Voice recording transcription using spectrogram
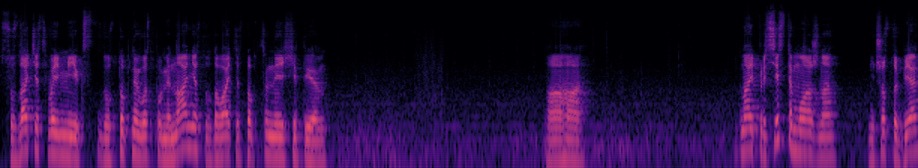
Создайте свой микс. Доступные воспоминания, создавайте собственные хиты. Ага. Тут навіть присісти можна. Нічого собі.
